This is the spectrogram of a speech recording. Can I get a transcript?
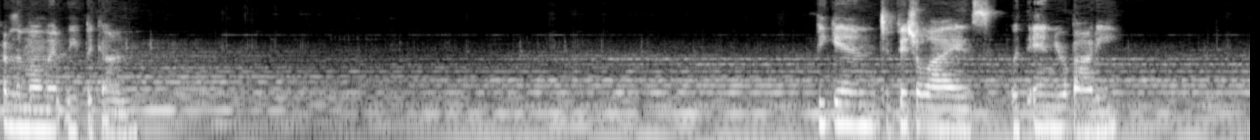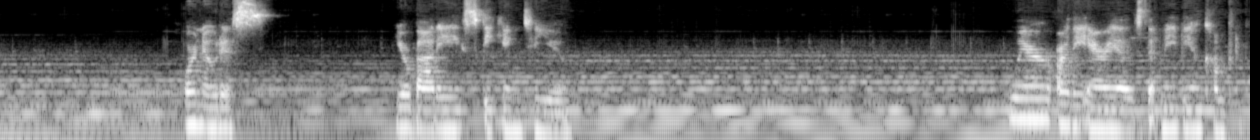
from the moment we've begun. Begin to visualize within your body or notice your body speaking to you. Where are the areas that may be uncomfortable?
